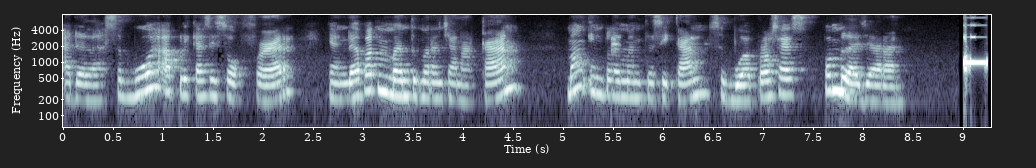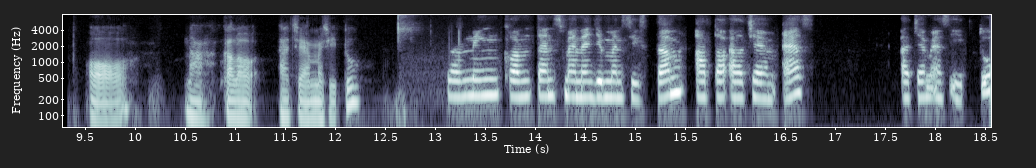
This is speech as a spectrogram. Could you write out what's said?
adalah sebuah aplikasi software yang dapat membantu merencanakan, mengimplementasikan sebuah proses pembelajaran. Oh, nah kalau LCMS itu Learning Content Management System atau LCMS. LCMS itu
